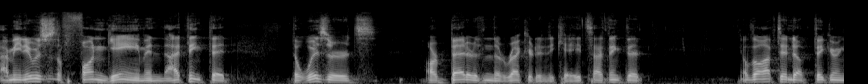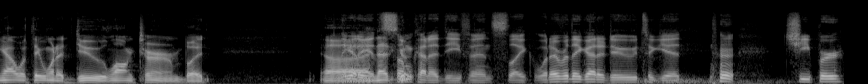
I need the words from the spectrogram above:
I mean, it was just a fun game, and I think that the Wizards are better than the record indicates. I think that you know, they'll have to end up figuring out what they want to do long term, but uh, They got to get some go- kind of defense, like whatever they got to do to get cheaper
